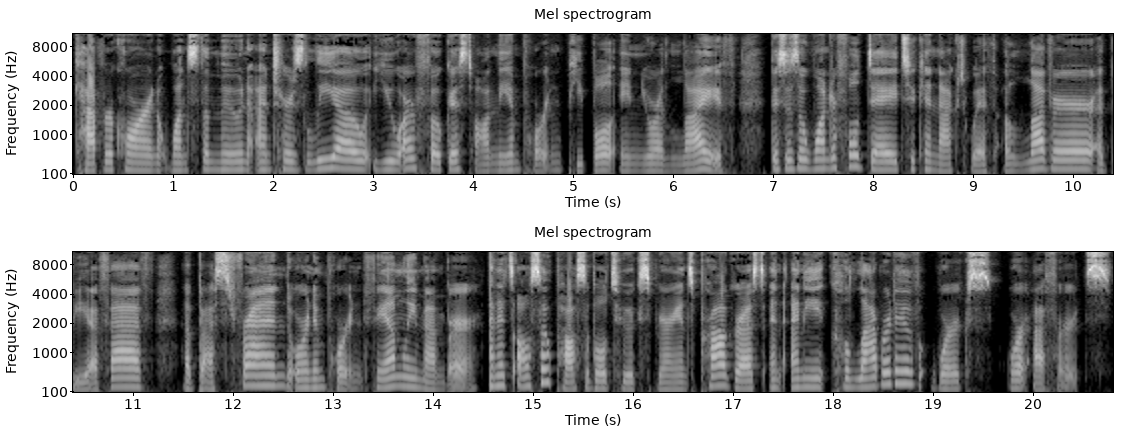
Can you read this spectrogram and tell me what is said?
Capricorn, once the moon enters Leo, you are focused on the important people in your life. This is a wonderful day to connect with a lover, a BFF, a best friend, or an important family member. And it's also possible to experience progress in any collaborative works or efforts.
